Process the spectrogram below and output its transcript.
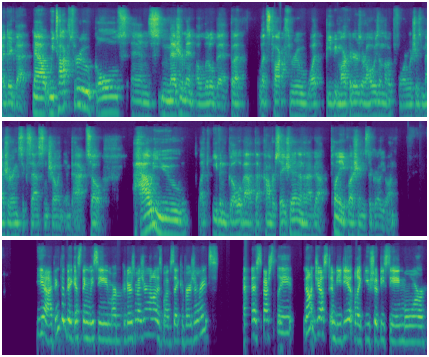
I dig that. Now we talked through goals and measurement a little bit, but let's talk through what B2B marketers are always on the hook for, which is measuring success and showing impact. So how do you like even go about that conversation? And then I've got plenty of questions to grow you on. Yeah, I think the biggest thing we see marketers measuring on is website conversion rates, especially not just immediate, like you should be seeing more,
